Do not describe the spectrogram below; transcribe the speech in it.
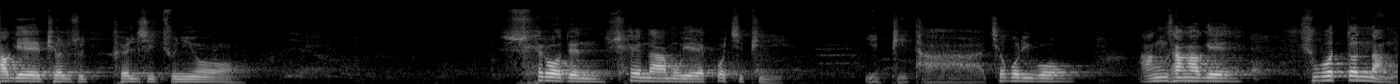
수하게 별수, 별시 준이요. 쇠로 된 쇠나무에 꽃이 피니 잎이 다 져버리고 앙상하게 죽었던 나무,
